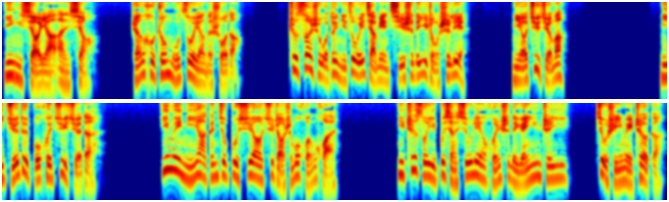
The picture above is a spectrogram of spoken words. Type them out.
应小牙暗笑，然后装模作样的说道：“这算是我对你作为假面骑士的一种试炼，你要拒绝吗？你绝对不会拒绝的。”因为你压根就不需要去找什么魂环，你之所以不想修炼魂师的原因之一，就是因为这个。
